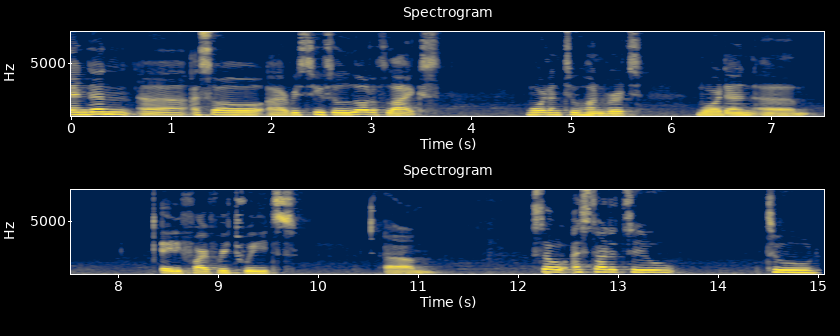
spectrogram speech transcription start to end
And then uh, I saw, I received a lot of likes, more than 200, more than um, 85 retweets. Um, so I started to to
